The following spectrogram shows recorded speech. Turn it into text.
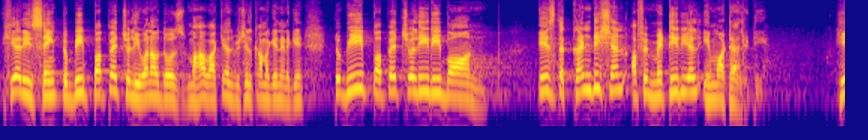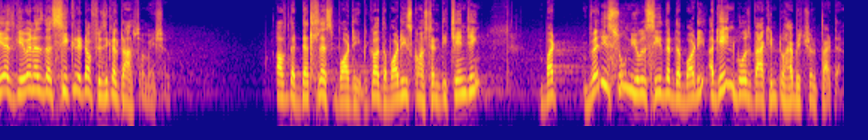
here he is saying to be perpetually one of those Mahavakyas which will come again and again. To be perpetually reborn is the condition of a material immortality. He has given us the secret of physical transformation of the deathless body because the body is constantly changing. But very soon you will see that the body again goes back into habitual pattern.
